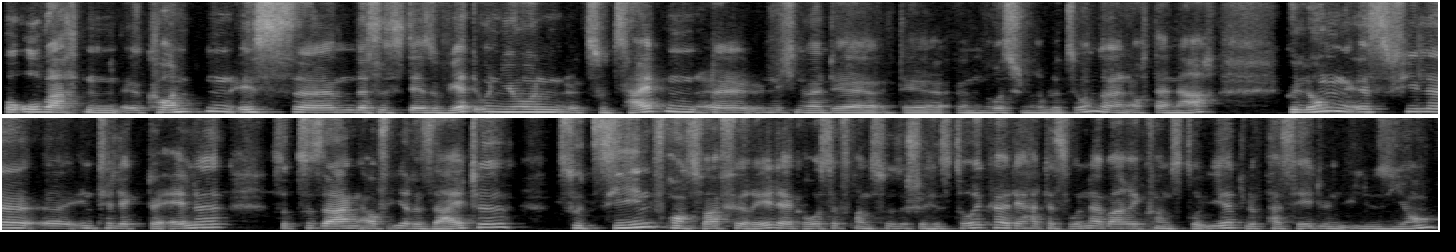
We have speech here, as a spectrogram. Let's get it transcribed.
beobachten äh, konnten, ist, äh, dass es der Sowjetunion äh, zu Zeiten äh, nicht nur der, der ähm, russischen Revolution, sondern auch danach gelungen ist, viele äh, Intellektuelle sozusagen auf ihre Seite zu ziehen. François Furet, der große französische Historiker, der hat das wunderbar rekonstruiert, Le Passé d'une Illusion,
